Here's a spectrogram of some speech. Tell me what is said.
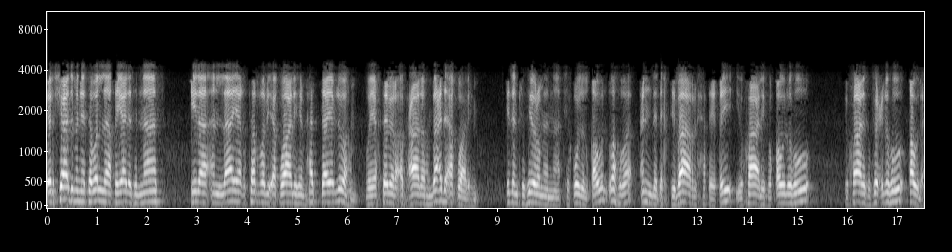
إرشاد من يتولى قيادة الناس إلى أن لا يغتر بأقوالهم حتى يبلوهم ويختبر أفعالهم بعد أقوالهم. إذا كثير من الناس يقول القول وهو عند الاختبار الحقيقي يخالف قوله يخالف فعله قوله.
